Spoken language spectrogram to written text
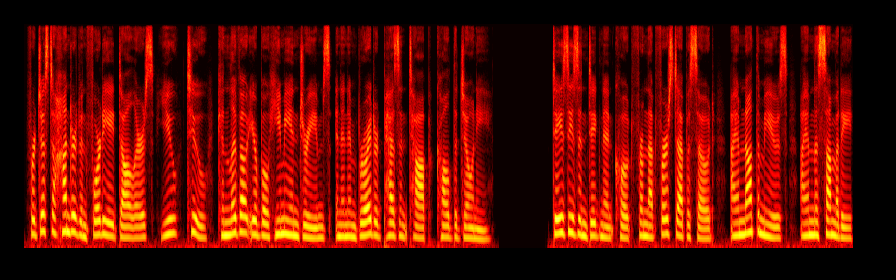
For just $148, you, too, can live out your bohemian dreams in an embroidered peasant top called the Joni. Daisy's indignant quote from that first episode, I am not the muse, I am the somebody,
